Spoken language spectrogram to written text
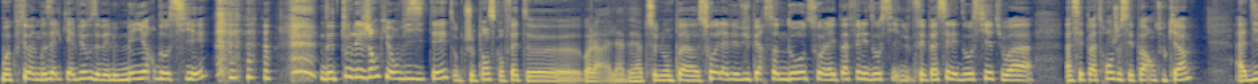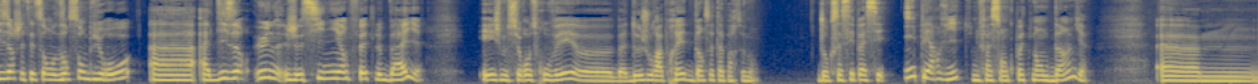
Bon, écoutez, mademoiselle Calvé, vous avez le meilleur dossier de tous les gens qui ont visité. Donc je pense qu'en fait, euh, voilà, elle avait absolument pas. Soit elle avait vu personne d'autre, soit elle avait pas fait les dossiers, fait passer les dossiers, tu vois, à ses patrons, je sais pas. En tout cas, à 10h, j'étais dans son bureau. À, à 10h01, je signais en fait le bail. Et je me suis retrouvée euh, bah, deux jours après dans cet appartement. Donc ça s'est passé hyper vite, d'une façon complètement dingue. Euh,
